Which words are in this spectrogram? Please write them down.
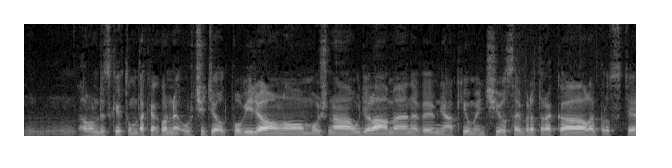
mm, Elon vždycky k tomu tak jako neurčitě odpovídal, no možná uděláme, nevím, nějakého menšího Cybertrucka, ale prostě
